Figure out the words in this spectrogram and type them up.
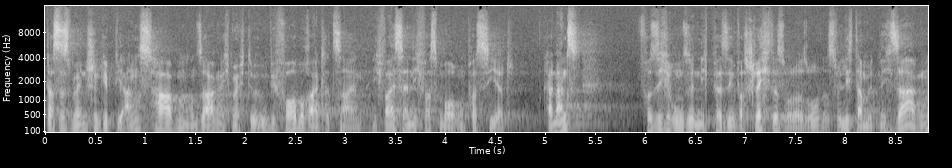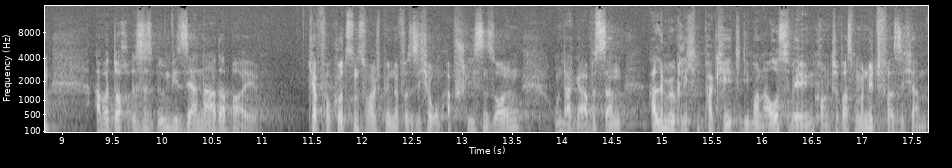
dass es Menschen gibt, die Angst haben und sagen, ich möchte irgendwie vorbereitet sein. Ich weiß ja nicht, was morgen passiert. Keine Angst, Versicherungen sind nicht per se was Schlechtes oder so, das will ich damit nicht sagen, aber doch ist es irgendwie sehr nah dabei. Ich habe vor kurzem zum Beispiel eine Versicherung abschließen sollen und da gab es dann alle möglichen Pakete, die man auswählen konnte, was man mitversichern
